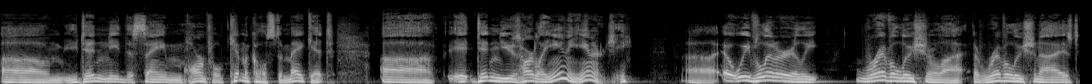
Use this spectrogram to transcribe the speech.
Um, you didn't need the same harmful chemicals to make it. Uh, it didn't use hardly any energy. Uh, we've literally revolutionized, revolutionized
